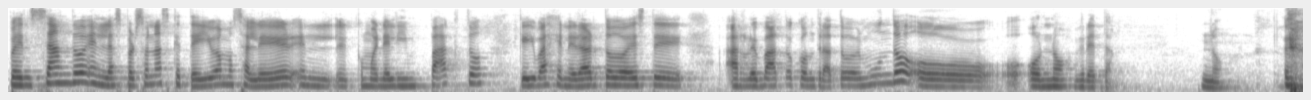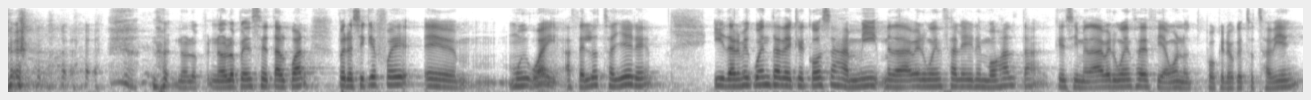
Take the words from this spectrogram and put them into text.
pensando en las personas que te íbamos a leer, en, como en el impacto que iba a generar todo este arrebato contra todo el mundo o, no, Greta? No. no, lo, pensé tal cual, pero sí que fue eh, muy guay hacer los talleres y darme cuenta de qué cosas a mí me daba vergüenza leer en voz alta, que si me daba vergüenza decía, bueno, pues creo que esto está bien,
